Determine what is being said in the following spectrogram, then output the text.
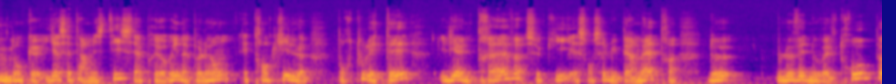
Mm. Donc il y a cet armistice et a priori Napoléon est tranquille pour tout l'été. Il y a une trêve, ce qui est censé lui permettre de lever de nouvelles troupes,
